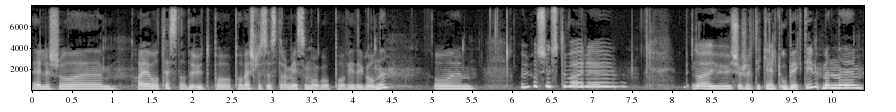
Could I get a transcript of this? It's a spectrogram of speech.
Eller så eh, har jeg òg testa det ut på, på veslesøstera mi, som må gå på videregående. Og, eh, hun syns det var eh, Nå er hun selvsagt ikke helt objektiv, men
